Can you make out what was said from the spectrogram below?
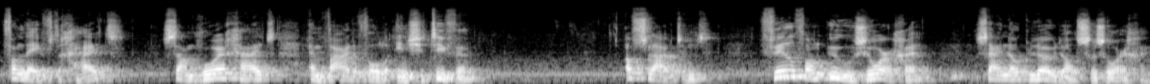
van leeftigheid, saamhorigheid en waardevolle initiatieven. Afsluitend, veel van uw zorgen zijn ook Leudalse zorgen.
